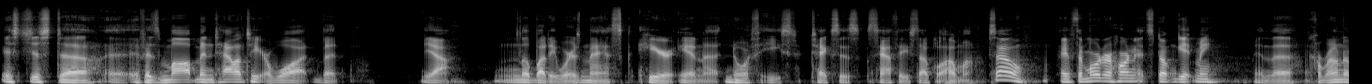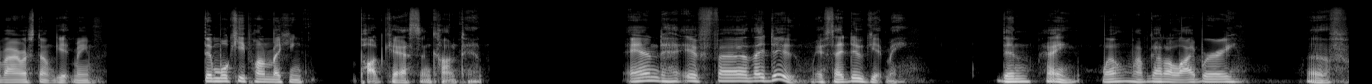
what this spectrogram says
It's just uh, if it's mob mentality or what. But yeah, nobody wears masks here in uh, Northeast Texas, Southeast Oklahoma. So if the murder hornets don't get me and the coronavirus don't get me, then we'll keep on making podcasts and content. And if uh, they do, if they do get me, then hey, well, I've got a library of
